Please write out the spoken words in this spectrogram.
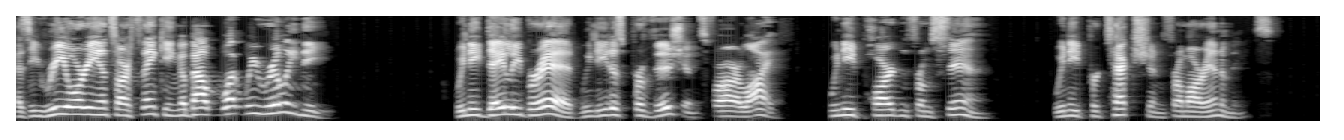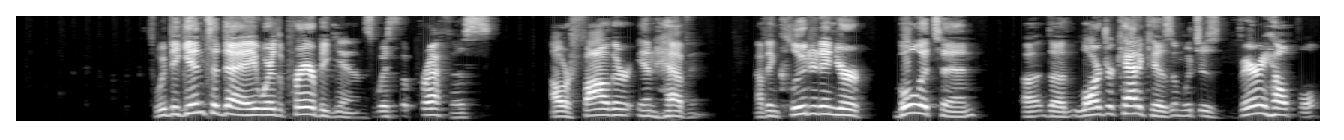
as he reorients our thinking about what we really need. We need daily bread, we need his provisions for our life, we need pardon from sin, we need protection from our enemies. So we begin today where the prayer begins with the preface Our Father in heaven. I've included in your bulletin uh, the larger catechism, which is very helpful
